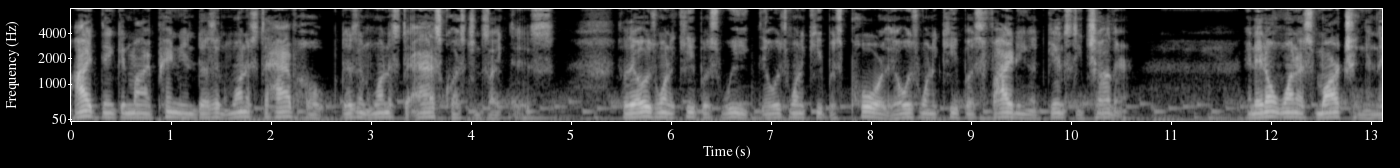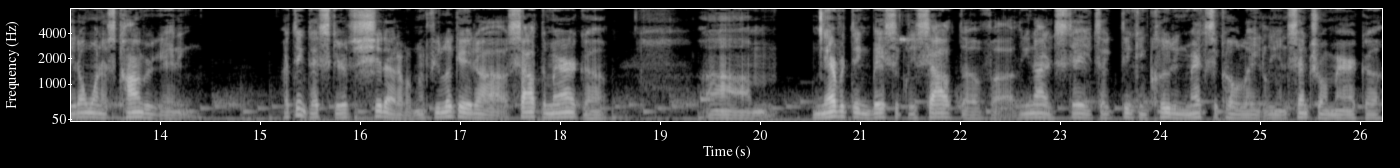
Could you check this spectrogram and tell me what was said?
I think, in my opinion, doesn't want us to have hope, doesn't want us to ask questions like this. So they always want to keep us weak. They always want to keep us poor. They always want to keep us fighting against each other. And they don't want us marching and they don't want us congregating. I think that scares the shit out of them. If you look at uh, South America, um, and everything basically south of uh, the United States, I think including Mexico lately and Central America,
